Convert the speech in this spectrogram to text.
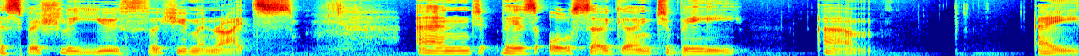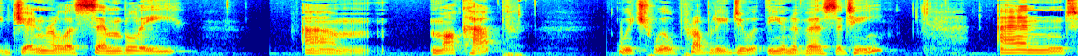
especially youth for human rights. And there's also going to be um, a General Assembly um, mock up, which we'll probably do at the university. And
